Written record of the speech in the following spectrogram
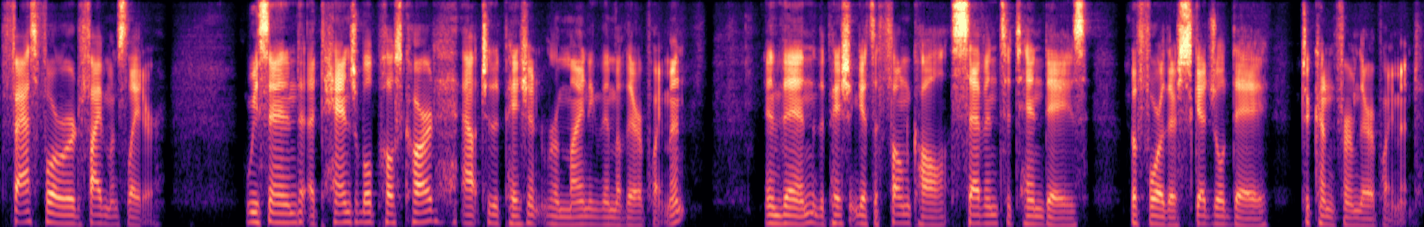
Fast forward five months later. We send a tangible postcard out to the patient reminding them of their appointment. And then the patient gets a phone call seven to 10 days before their scheduled day to confirm their appointment.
